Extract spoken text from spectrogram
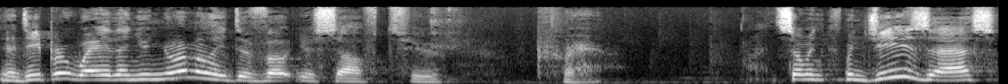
in a deeper way than you normally devote yourself to prayer. So when, when Jesus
